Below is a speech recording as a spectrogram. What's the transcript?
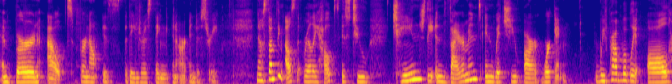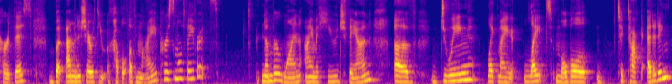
and burn out. Burnout is a dangerous thing in our industry. Now, something else that really helps is to change the environment in which you are working. We've probably all heard this, but I'm going to share with you a couple of my personal favorites. Number one, I am a huge fan of doing like my light mobile TikTok editing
